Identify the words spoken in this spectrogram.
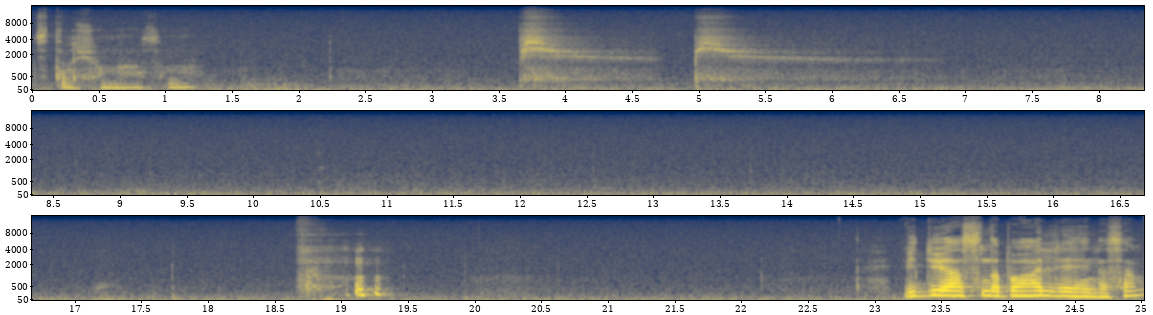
Açtım şu mouse'umu. Videoyu aslında bu haliyle yayınlasam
